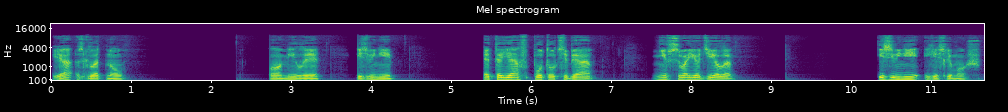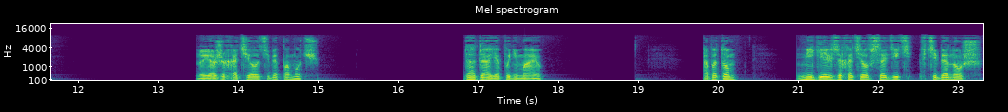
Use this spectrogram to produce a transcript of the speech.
Я сглотнул. О, милая, извини, это я впутал тебя не в свое дело. Извини, если можешь. Но я же хотела тебе помочь. Да-да, я понимаю. А потом Мигель захотел всадить в тебя нож.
